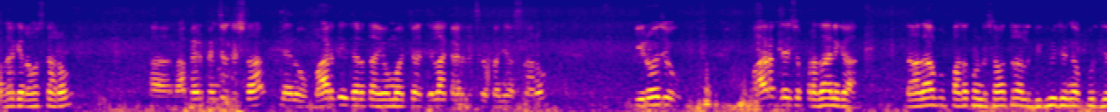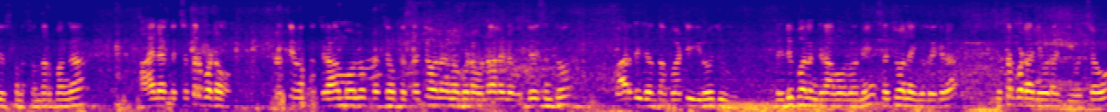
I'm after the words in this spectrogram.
అందరికీ నమస్కారం. నా పేరు పెంచల కృష్ణ. నేను భారతీయ జనతా యువమోర్చా జిల్లా కార్యదర్శిగా పనిచేస్తున్నాను. ఈరోజు భారతదేశ ప్రధానిగా దాదాపు పదకొండు సంవత్సరాలు దిగ్విజయంగా పూర్తి చేసుకున్న సందర్భంగా ఆయన యొక్క చిత్రపటం ప్రతి ఒక్క గ్రామంలో ప్రతి ఒక్క సచివాలయంలో కూడా ఉండాలనే ఉద్దేశంతో భారతీయ జనతా పార్టీ ఈరోజు రెడ్డిపాలెం గ్రామంలోని సచివాలయం దగ్గర చిత్రపటాన్ని ఇవ్వడానికి వచ్చాము.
